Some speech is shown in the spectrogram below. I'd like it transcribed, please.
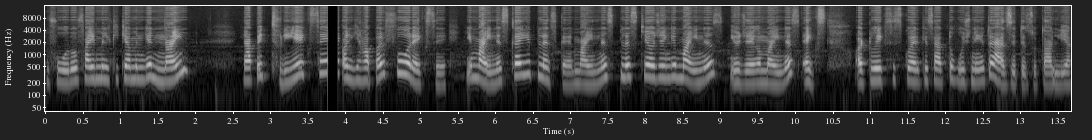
तो फोर और फाइव मिलके क्या बन गया? नाइन यहाँ पे थ्री एक्स है और यहाँ पर फोर एक्स है। ये माइनस का है, ये प्लस का है। माइनस प्लस क्या हो जाएँगे? माइनस ये हो जाएगा माइनस एक्स और टू एक्स स्क्वायर के साथ तो कुछ नहीं है तो एज इट इज़ उतार लिया।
